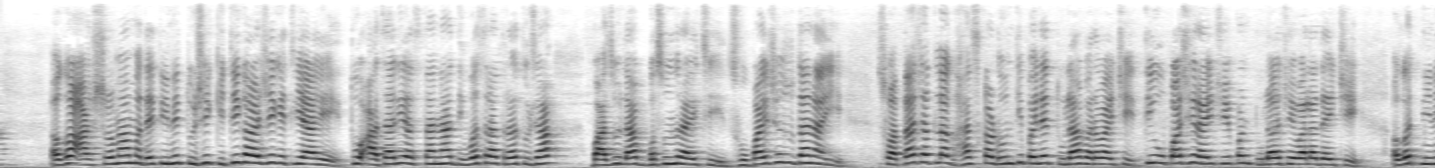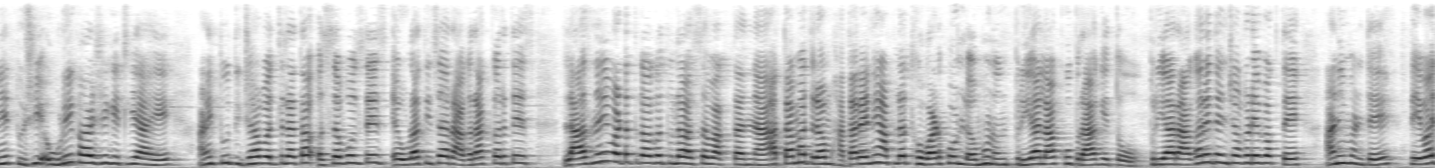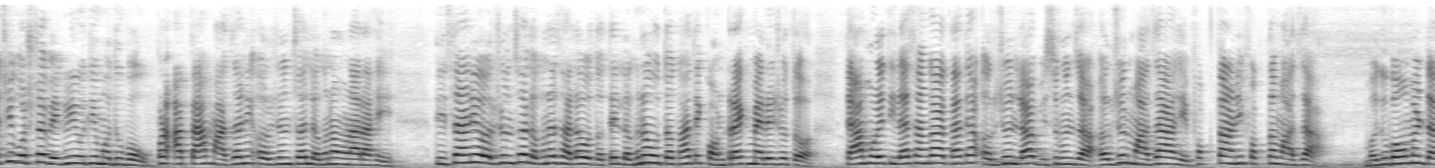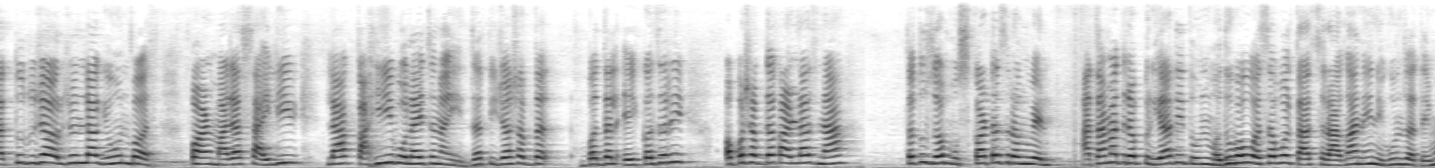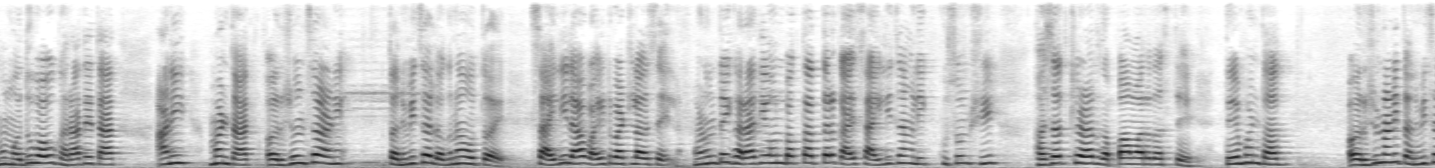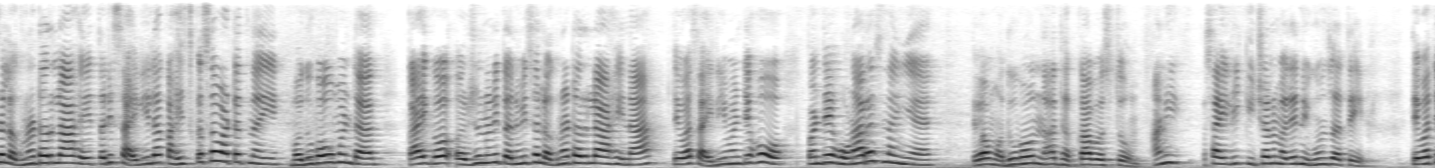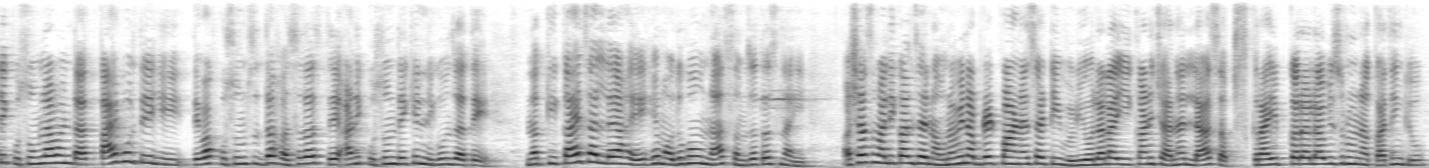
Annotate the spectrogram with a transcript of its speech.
अगं आश्रमामध्ये तिने तुझी किती काळजी घेतली आहे? तू आजारी असताना दिवस रात्र तुझ्या बाजूला बसून राहायची. झोपायची सुद्धा नाही. स्वतःच्यातला घास काढून ती पहिले तुला भरवायची. ती उपाशी राहायची पण तुला जेवायला द्यायची. अगं तिने तुझी एवढी काळजी घेतली आहे आणि तू तिच्याबद्दल आता असं बोलतेस एवढा तिचा रागराग करतेस? लाज नाही वाटत का गं तुला असं वागताना? आता मात्र म्हाताऱ्याने आपलं थोबाड फोडलं म्हणून प्रियाला खूप राग येतो. प्रिया रागाने त्यांच्याकडे बघते आणि म्हणते तेव्हाची गोष्ट वेगळी होती मधुभाऊ पण आता माझं आणि अर्जुनचं लग्न होणार आहे. तिचं आणि अर्जुनचं लग्न झालं होतं. ते लग्न होतं का? ते कॉन्ट्रॅक्ट मॅरेज होतं. त्यामुळे तिला सांगा आता त्या अर्जुनला विसरून जा. अर्जुन माझा आहे फक्त आणि फक्त माझा. मधुभाऊ म्हणतात तू तुझ्या अर्जुनला घेऊन बस पण माझ्या सायलीला काहीही बोलायचं नाही. जर तिच्या शब्दाबद्दल एक जरी अपशब्द काढलास ना तर तुझं मुस्काटच रंगवेल. आता मात्र प्रिया तिथून मधुभाऊ असं बोलताच रागाने निघून जाते. मग मधुभाऊ घरात येतात आणि म्हणतात अर्जुनचं आणि तन्वीचं लग्न होतंय. सायलीला वाईट वाटलं असेल. म्हणून ते घरात येऊन बघतात तर काय सायली चांगली कुसुमशी हसत खेळत गप्पा मारत असते. ते म्हणतात अर्जुन आणि तन्वीचं लग्न ठरलं आहे तरी सायलीला काहीच कसं वाटत नाही. मधुभाऊ म्हणतात काय ग अर्जुन आणि तन्वीचं लग्न ठरलं आहे ना? तेव्हा सायली म्हणते हो पण ते होणारच नाही आहे तेव्हा मधुभाऊंना धक्का बसतो आणि सायली किचनमध्ये निघून जाते. तेव्हा ते कुसुमला म्हणतात काय बोलते ही? तेव्हा कुसुमसुद्धा हसत असते आणि कुसुम देखील निघून जाते. नक्की काय चाललं आहे हे मधुभाऊंना समजतच नाही. अशाच मालिकांचे नवनवीन अपडेट पाहण्यासाठी व्हिडिओला लाईक आणि चॅनलला सबस्क्राईब करायला विसरू नका. थँक्यू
